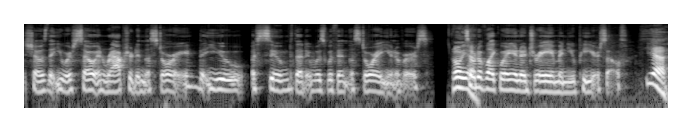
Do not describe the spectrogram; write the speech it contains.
shows that you were so enraptured in the story that you assumed that it was within the story universe. Oh yeah, Sort of like when you're in a dream and you pee yourself. Yeah.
